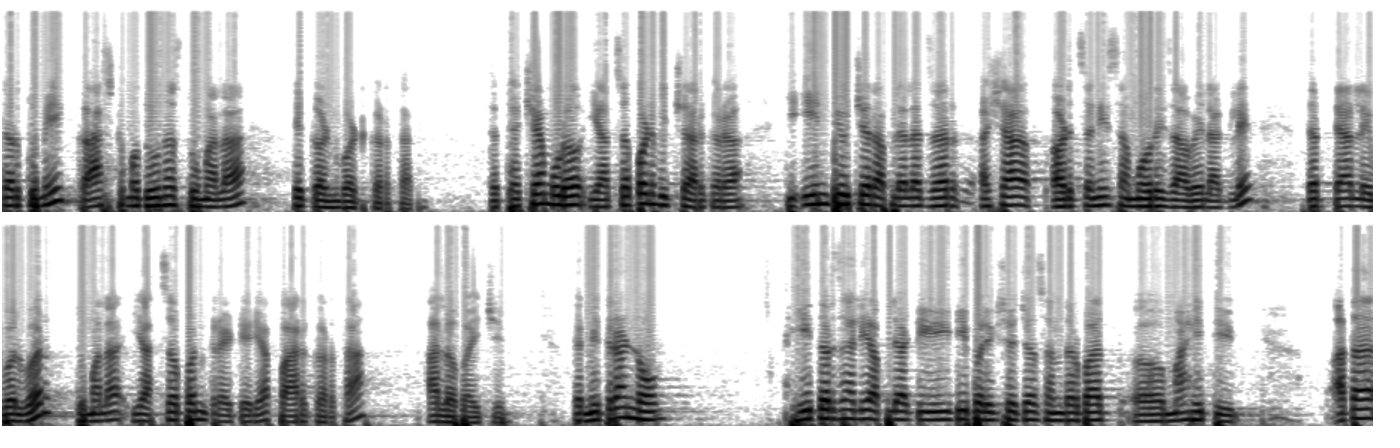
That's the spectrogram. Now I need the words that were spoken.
तर तुम्ही कास्टमधूनच तुम्हाला ते कन्वर्ट करतात. तर त्याच्यामुळं याचं पण विचार करा की इन फ्युचर आपल्याला जर अशा अडचणी सामोरे जावे लागले तर त्या लेवलवर तुम्हाला याचं पण क्रायटेरिया पार करता आलं पाहिजे. तर मित्रांनो ही तर झाली आपल्या टी ई टी परीक्षेच्या संदर्भात माहिती. आता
